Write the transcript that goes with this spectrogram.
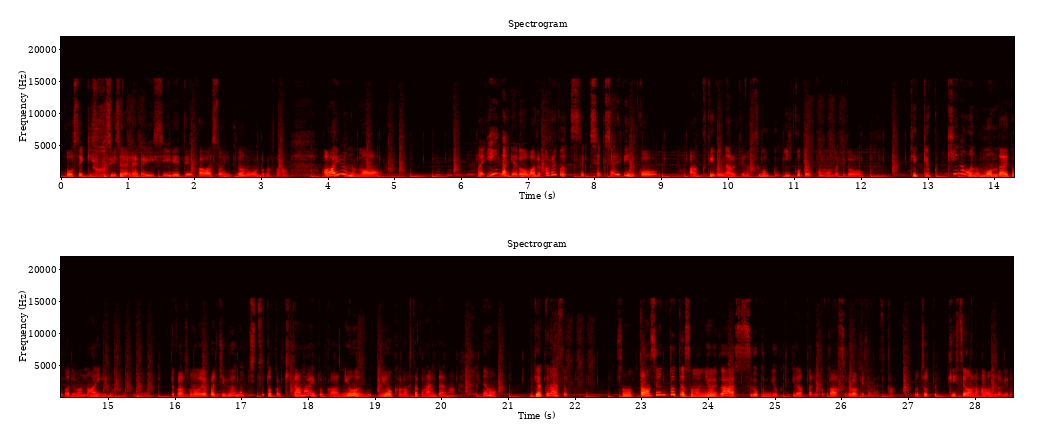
宝石宝石じゃないなんか石入れてパワーストーンにどのものとかさ。ああいうのも、まあ、いいんだけど悪悪くセセクシャリティにこうアクティブになるっていうのはすごくいいことだと思うんだけど結局機能の問題とかではないのね。だからそのやっぱり自分の膣とか汚いとか匂い匂いを嗅がしたくないみたいな。でも逆なんですよ。その男性にとってはその匂いがすごく魅力的だったりとかするわけじゃないですか。ちょっと下世話な話だけど。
